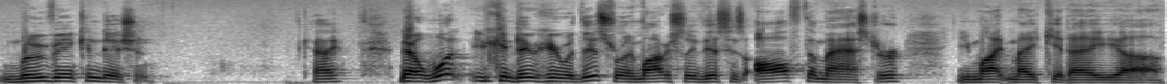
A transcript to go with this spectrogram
move-in condition. Okay. Now, what you can do here with this room, obviously, this is off the master. You might make it a, uh,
